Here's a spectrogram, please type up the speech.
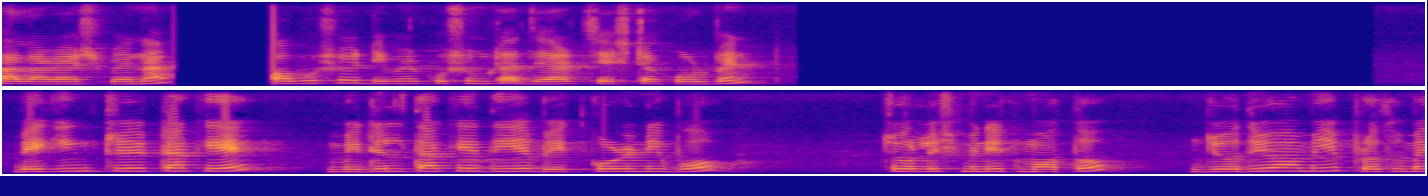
কালার আসবে না। অবশ্যই ডিমের কুসুমটা দেওয়ার চেষ্টা করবেন। বেকিং ট্রেটাকে, মিডিল তাকে দিয়ে বেক করে নিব চল্লিশ মিনিট মতো। যদিও আমি প্রথমে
